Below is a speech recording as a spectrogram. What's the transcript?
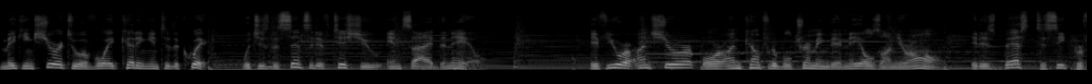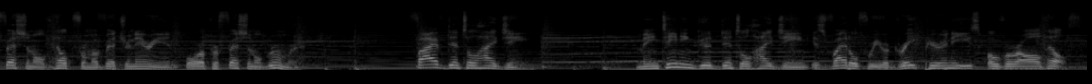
making sure to avoid cutting into the quick, which is the sensitive tissue inside the nail. If you are unsure or uncomfortable trimming their nails on your own, it is best to seek professional help from a veterinarian or a professional groomer. 5. Dental Hygiene Maintaining good dental hygiene is vital for your Great Pyrenees' overall health.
